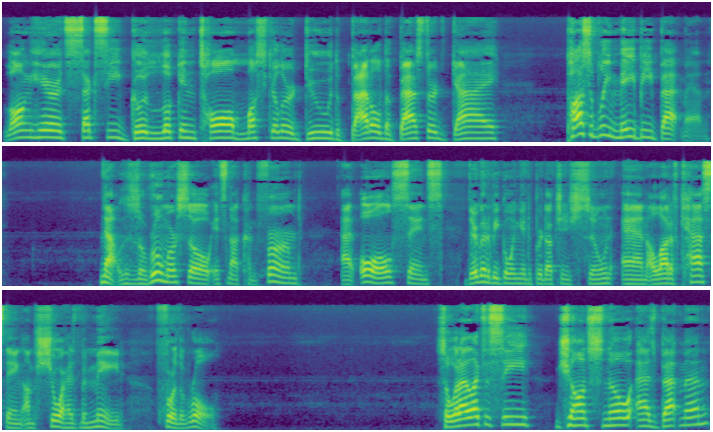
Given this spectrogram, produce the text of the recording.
Long haired, sexy, good looking, tall, muscular dude, battle the bastard guy. Possibly, maybe Batman. Now, this is a rumor, so it's not confirmed at all since they're going to be going into production soon, and a lot of casting, I'm sure, has been made for the role. So, what I like to see Jon Snow as Batman?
